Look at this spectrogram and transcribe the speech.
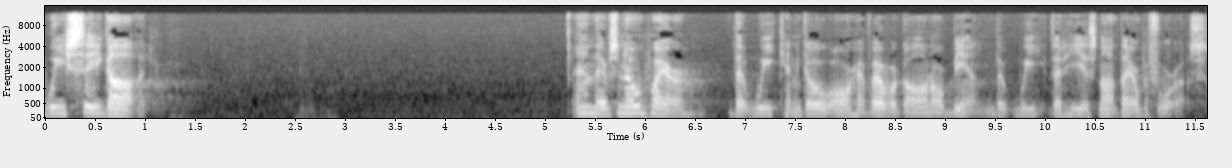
we see God. And there's nowhere that we can go or have ever gone or been that we that he is not there before us.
